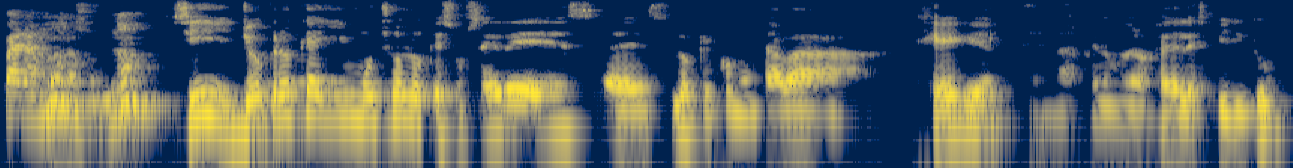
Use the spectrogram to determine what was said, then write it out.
para mucho, ¿no? Sí, yo creo que ahí mucho lo que sucede es, es lo que comentaba Hegel en la fenomenología del espíritu,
